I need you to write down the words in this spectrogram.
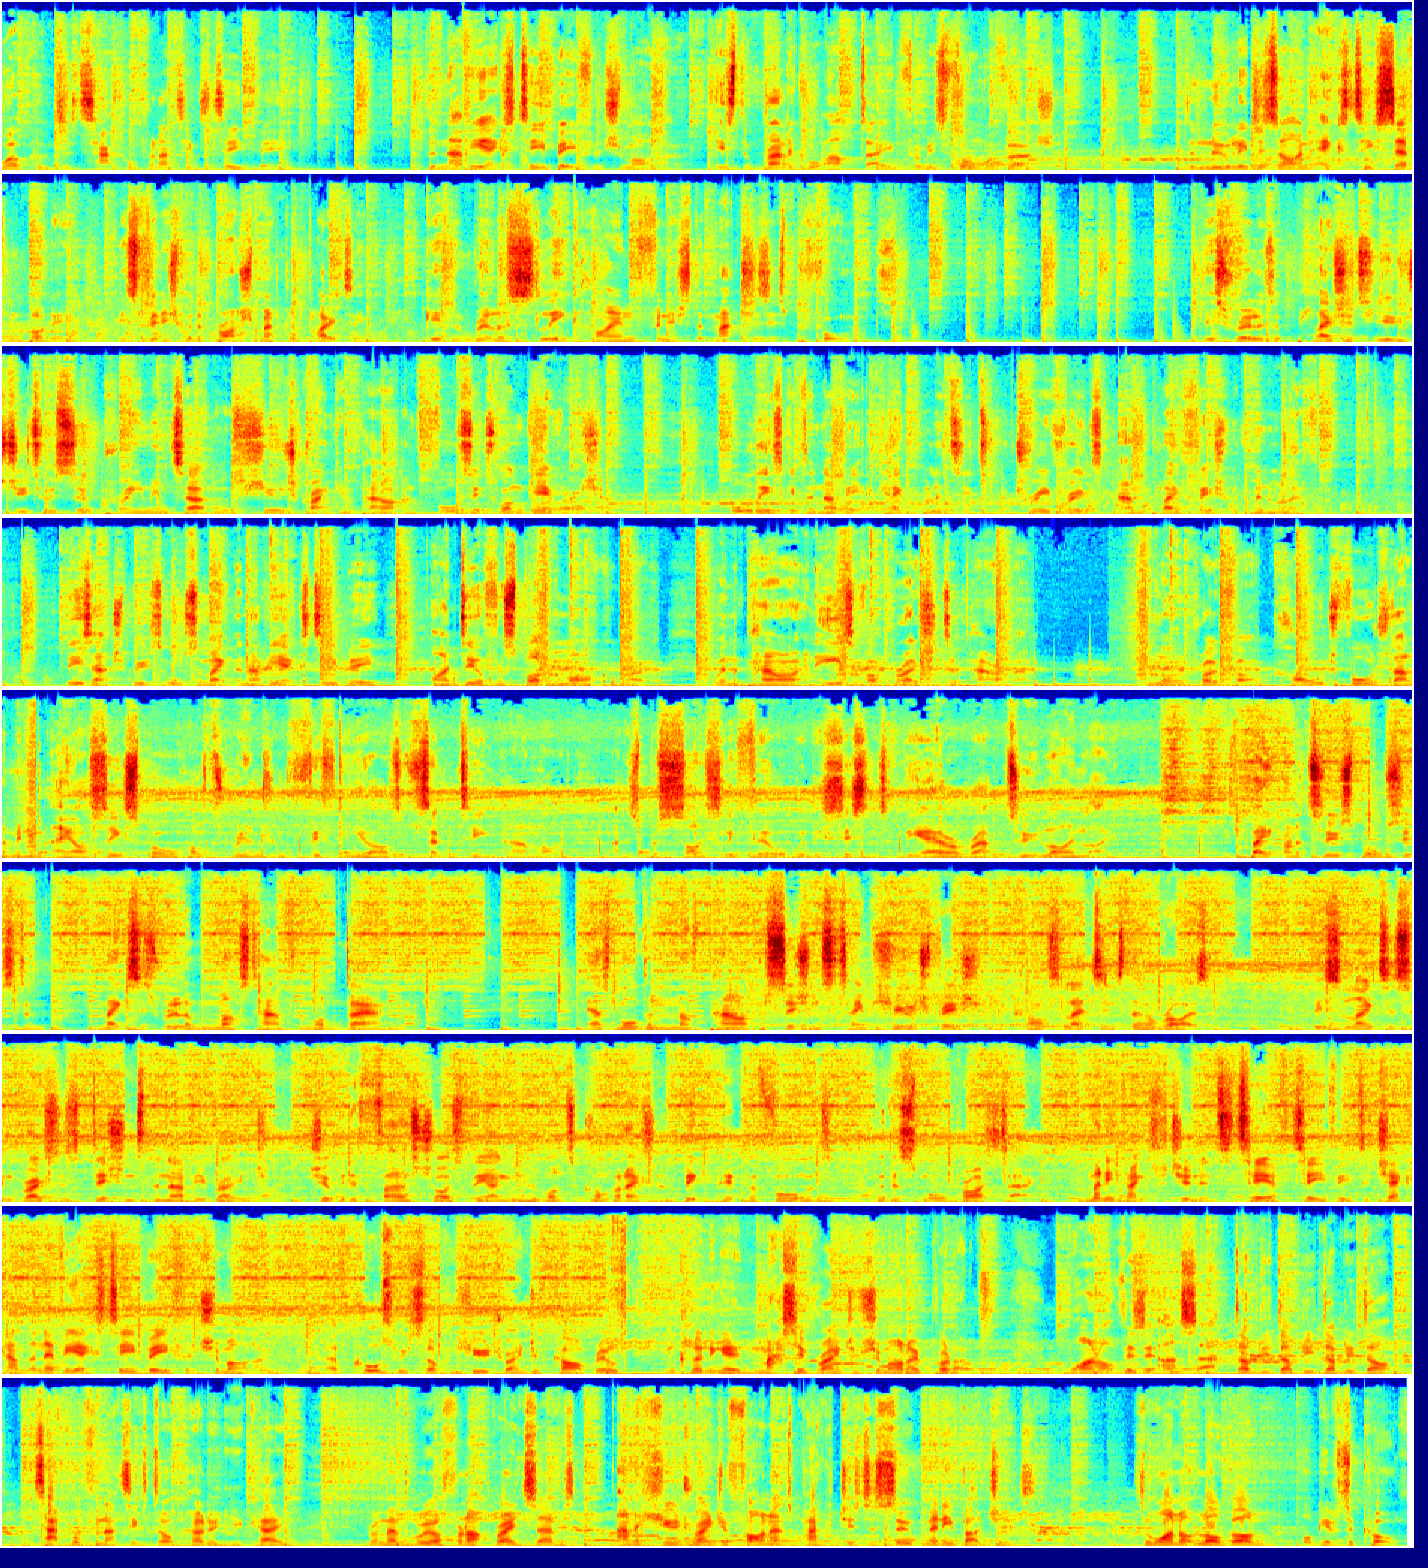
Welcome to Tackle Fanatics TV. The Navi XTB from Shimano is the radical update from its former version. The newly designed XT7 body is finished with a brushed metal plating, giving the reel a sleek high-end finish that matches its performance. This reel is a pleasure to use due to its supreme internals, huge cranking power and 461 gear ratio. All these give the Navi a capability to retrieve rigs and play fish with minimal effort. These attributes also make the Navi XTB ideal for spot and marker work, when the power and ease of operations are paramount. The long profile, cold forged aluminium ARC spool holds 350 yards of 17 pound line and is precisely filled with the assistance of the Aerowrap 2 line lay. Its Bait Runner 2 spool system makes this reel a must have for the modern day angler. It has more than enough power and precision to tame huge fish and cast leads into the horizon. This latest and greatest addition to the Navi range should be the first choice for the angler who wants a combination of big pit performance with a small price tag. Many thanks for tuning in to TFTV to check out the Navi XTB from Shimano. Of course, we stock a huge range of carp reels, including a massive range of Shimano products. Why not visit us at www.tacklefanatics.co.uk? Remember, we offer an upgrade service and a huge range of finance packages to suit many budgets. So why not log on or give us a call?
